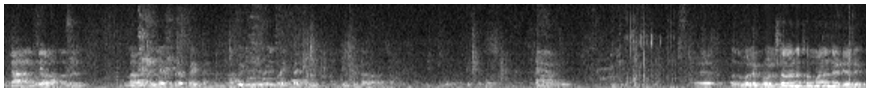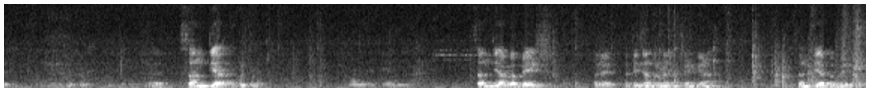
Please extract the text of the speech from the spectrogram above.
അതുപോലെ ഏഹ് അതുപോലെ പ്രോത്സാഹന സമ്മാനം നേടിയത് ഏഹ് സന്ധ്യ സന്ധ്യ ബബേഷ് ഒരു വ്യക്തിചന്ദ്രനിൽ വേണ്ടിയാണ്. സന്ധ്യ ബബേഷ്.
